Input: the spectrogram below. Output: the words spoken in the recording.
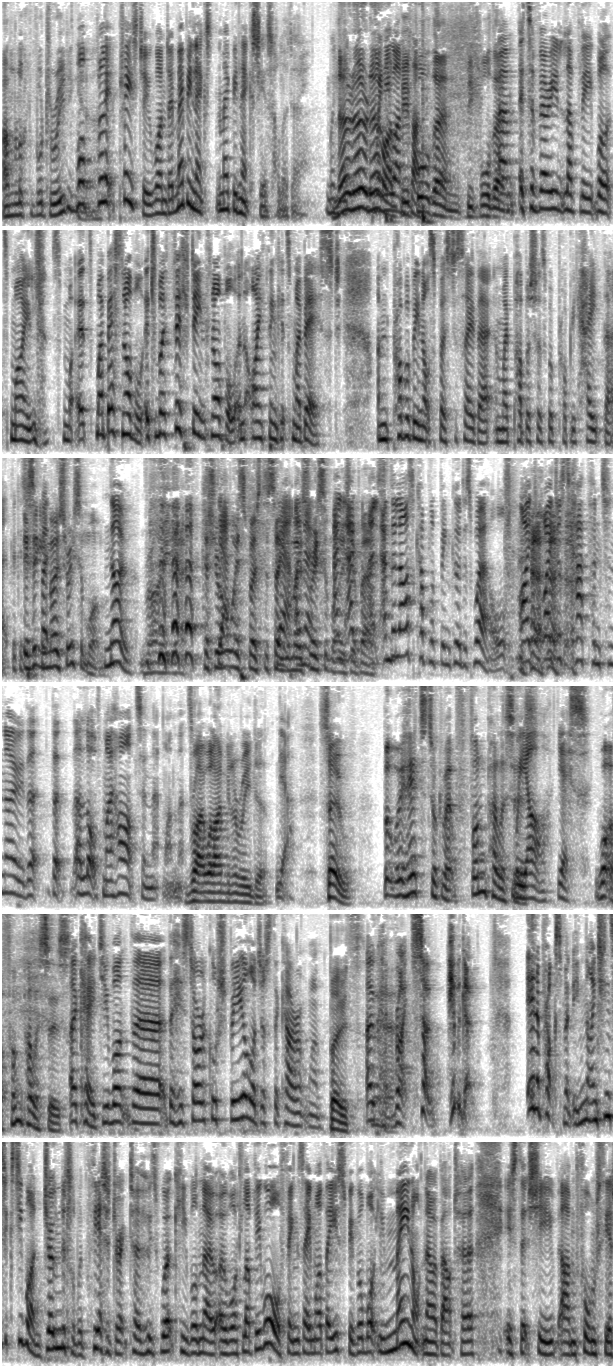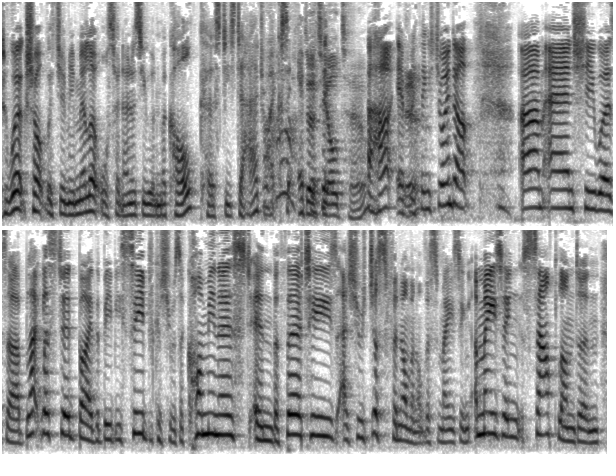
I'm looking forward to reading Well, it. pl- please do one day. Maybe next. Maybe next year's holiday. when No, you- no, no. when you uh, before then, before then. Um, it's a very lovely. Well, it's my, it's my it's my best novel. It's my fifteenth novel, and I think it's my best. I'm probably not supposed to say that, and my publishers would probably hate that because Is it your but- most recent one? No, Right, yeah. Because you're Yeah. always supposed to say Yeah, your most recent one and, is your best. And, and the last couple have been good as well. I, I just happen to know that, that a lot of my heart's in that one. That's right, well, I'm going to read it. yeah. So, but we're here to talk about fun palaces. We are, yes. What are fun palaces? Okay, do you want the, the historical spiel or just the current one? both. Okay, right. So here we go. In approximately 1961, Joan Littlewood, theatre director, whose work you will know, Oh What Lovely War, things ain't what they used to be. But what you may not know about her is that she um, formed Theatre Workshop with Jimmy Miller, also known as Ewan MacColl, Kirsty's dad, right? 'cause Ah, Dirty Old Town. Uh huh. Everything's joined up. Um, and she was uh, blacklisted by the BBC because she was a communist in the 30s, and she was just phenomenal. This amazing, amazing South London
